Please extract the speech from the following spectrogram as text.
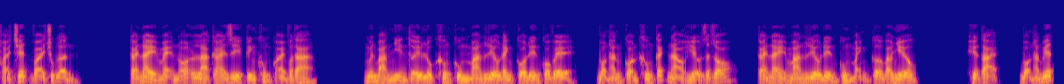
phải chết vài chục lần. Cái này mẹ nó là cái gì kinh khủng quái vật ta? Nguyên bản nhìn thấy lục không cùng man liêu đánh có đến có về, bọn hắn còn không cách nào hiểu rất rõ, cái này man liêu đến cùng mạnh cỡ bao nhiêu. Hiện tại, bọn hắn biết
